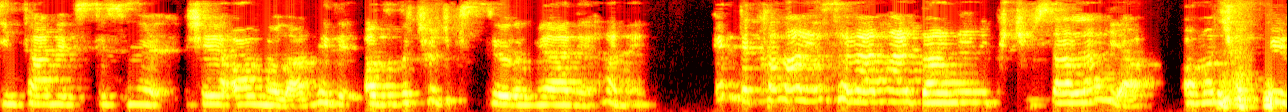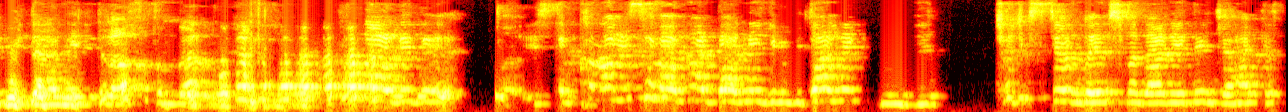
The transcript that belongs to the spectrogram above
internet sitesini şeye almıyorlar. Ne de, adı da çocuk istiyorum yani hani. Hep de Kanarya Sevenler Derneği'ni küçümserler ya. Ama çok büyük bir dernektir aslında. Bunlar dedi işte Kanarya Sevenler Derneği gibi bir dernek Çocuk istiyorum dayanışma derneği deyince herkes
